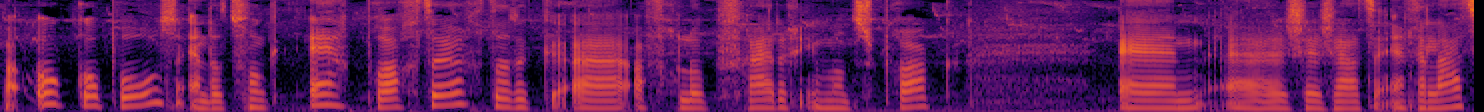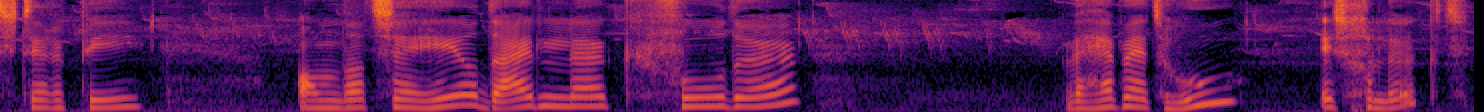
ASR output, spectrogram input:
Maar ook koppels, en dat vond ik echt prachtig, dat ik uh, afgelopen vrijdag iemand sprak. En uh, zij zaten in relatietherapie, omdat ze heel duidelijk voelden: we hebben het hoe is gelukt.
